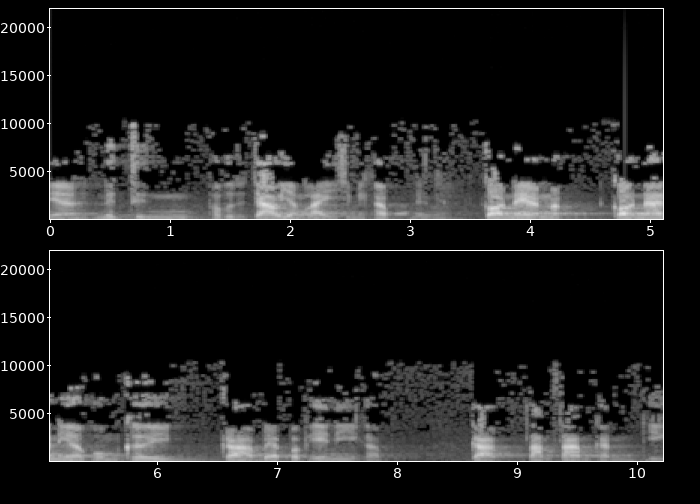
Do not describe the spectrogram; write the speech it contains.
เนี่ย นึกถึงพระพุทธเจ้าอย่างไรใช่ไหมครับได้ไหมก่อนหน้าก่อนหน้านี้ผมเคยกราบแบบประเพณีครับ กราบตามตามๆกันที่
